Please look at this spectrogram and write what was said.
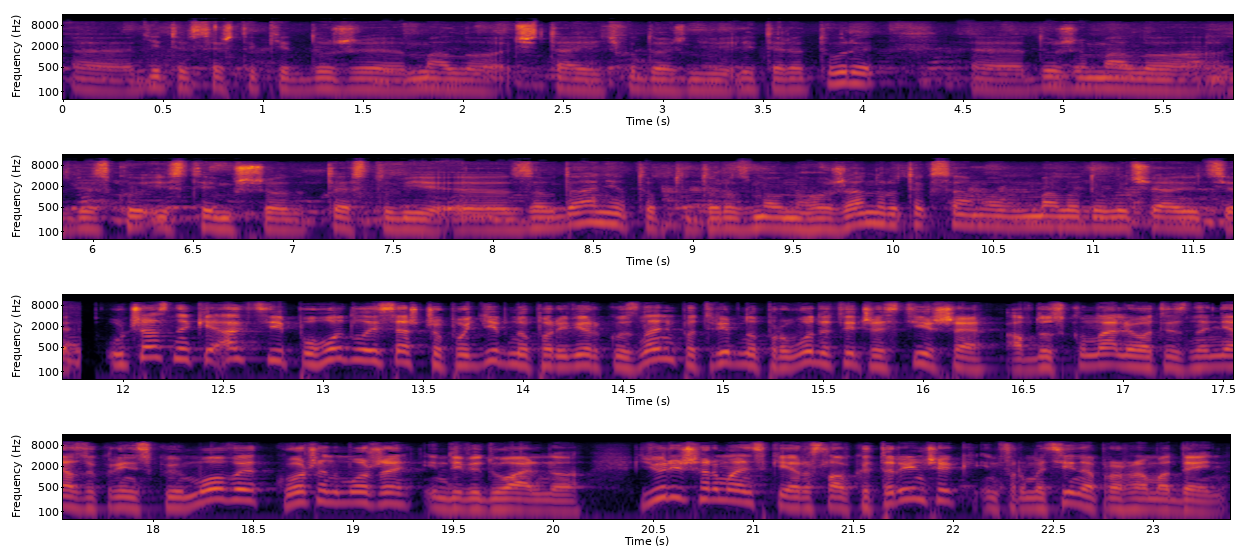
е, діти все ж таки дуже мало читають художньої літератури, е, дуже мало зв'язку із тим, що тестові е, завдання, тобто до розмовного жанру, так само мало долучаються. Учасники акції погодилися, що подібну перевірку знань потрібно проводити частіше, а вдосконалювати знання з української мови кожен може індивідуально. Юрій Шарманський, Ярослав Катеринчик. Інформаційна програма День.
